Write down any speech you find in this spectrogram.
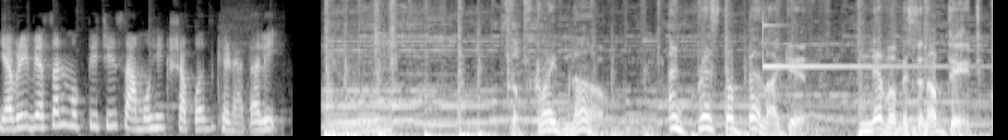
यावेळी व्यसन मुक्तीची सामूहिक शपथ घेण्यात आली. Subscribe now and press the bell icon never miss an update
